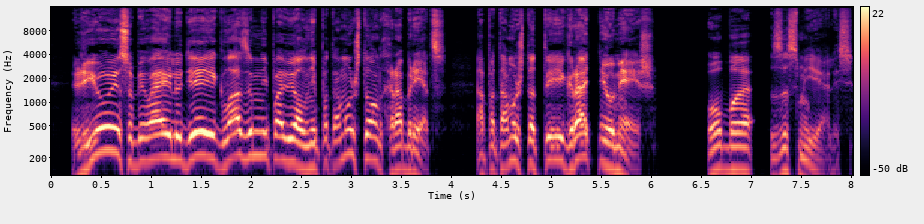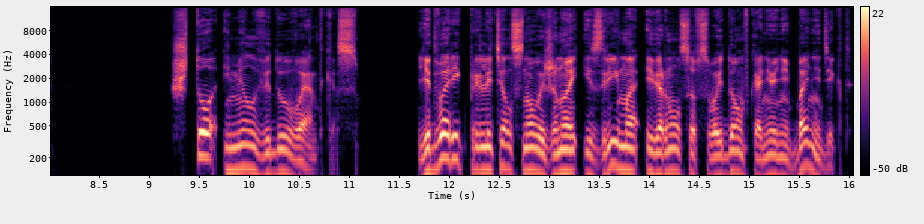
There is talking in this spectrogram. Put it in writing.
— «Льюис, убивая людей, глазом не повел не потому, что он храбрец, а потому что ты играть не умеешь». Оба засмеялись. Что имел в виду Венткас? Едва Рик прилетел с новой женой из Рима и вернулся в свой дом в каньоне Бенедикт,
